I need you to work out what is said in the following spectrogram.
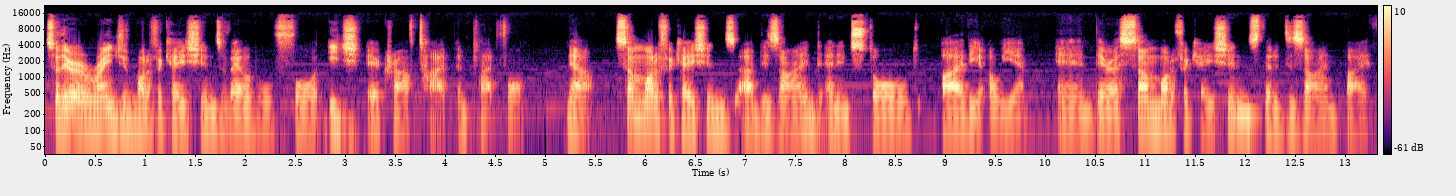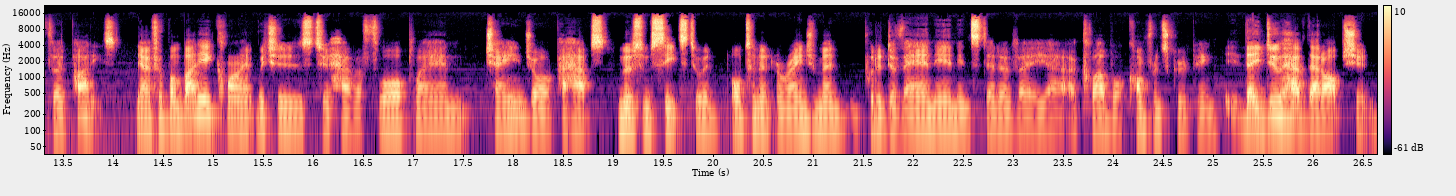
So there are a range of modifications available for each aircraft type and platform. Now, some modifications are designed and installed by the OEM and there are some modifications that are designed by third parties. Now, if a Bombardier client wishes to have a floor plan change or perhaps move some seats to an alternate arrangement, put a divan in instead of a, uh, a club or conference grouping, they do have that option,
